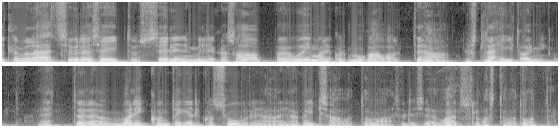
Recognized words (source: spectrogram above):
ütleme, lähedase ülesehitus selline, millega saab võimalikult mugavalt teha just lähitoiminguid. et äh, valik on tegelikult suur ja, ja kõik saavad oma sellise vajadusele vastava toote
